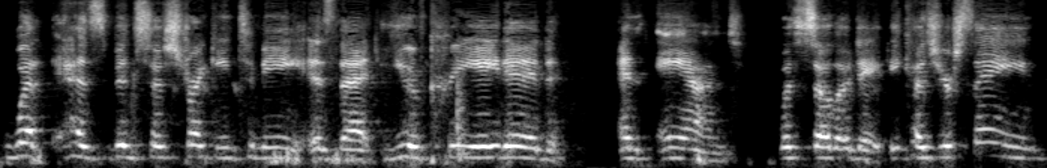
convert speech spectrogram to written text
what has been so striking to me is that you have created an and with solo date because you're saying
